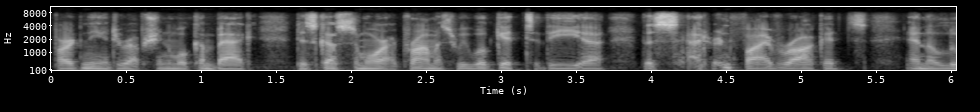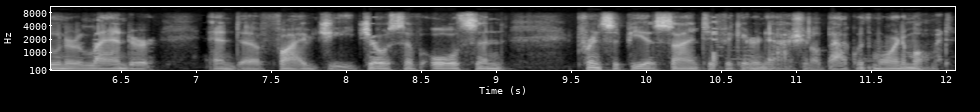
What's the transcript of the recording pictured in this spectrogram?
pardon the interruption. We'll come back discuss some more. I promise we will get to the uh, the Saturn V rockets and the lunar lander and uh, 5G. Joseph Olson, Principia Scientific International. Back with more in a moment.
